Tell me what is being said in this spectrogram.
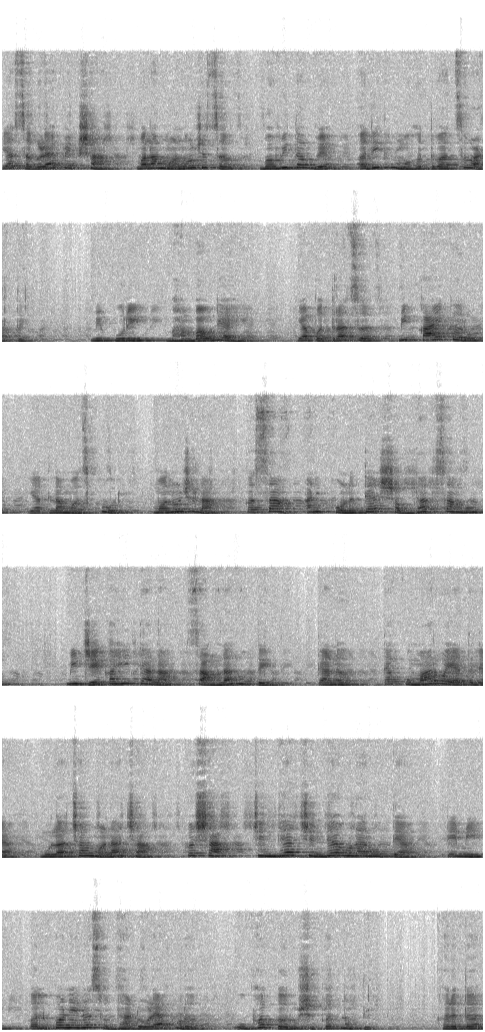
या सगळ्यापेक्षा मला मनोजचं भवितव्य अधिक महत्त्वाचं वाटते मी पुरी भांबावली आहे. या पत्राचं मी काय करू? यातला मजकूर मनोजला कसा आणि कोणत्या शब्दात सांगू? मी जे काही त्याला सांगणार होते त्यानं त्या कुमार वयातल्या मुलाच्या मनाच्या कशा चिंध्या चिंध्या होणार होत्या ते मी कल्पनेनं सुद्धा डोळ्यापुढं उभं करू शकत नव्हते. खरं तर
